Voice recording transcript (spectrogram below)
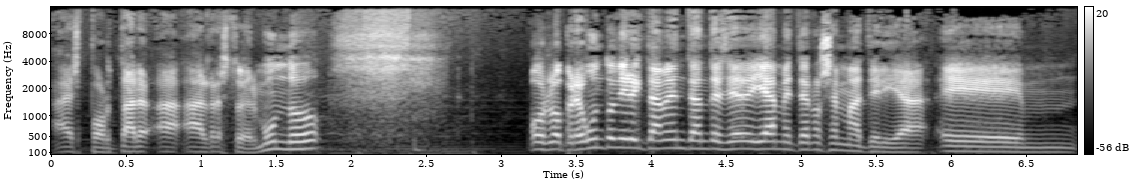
a exportar al resto del mundo. Os lo pregunto directamente antes de ya meternos en materia. Eh,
